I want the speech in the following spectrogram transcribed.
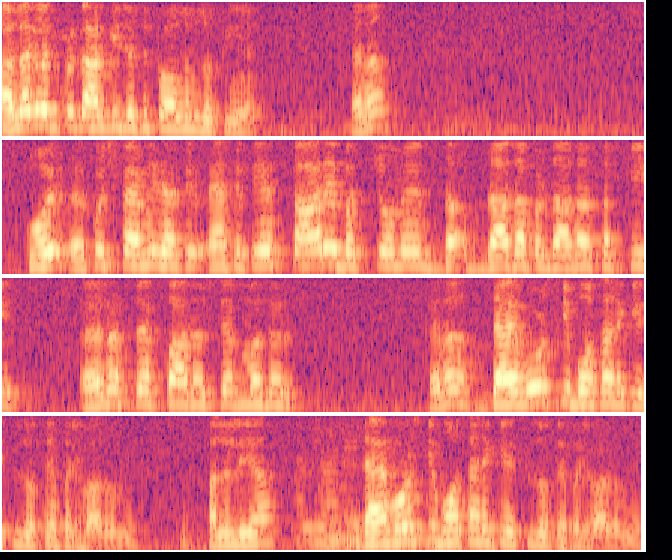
अलग अलग प्रकार की जैसे प्रॉब्लम्स होती हैं है ना? कोई कुछ फैमिली ऐसे ऐसे होती है सारे बच्चों में दा- दादा परदादा सबके है ना स्टेप फादर स्टेप मदर है ना? डाइवोर्स के बहुत सारे केसेस होते हैं परिवारों में। हालेलुया डाइवोर्स के बहुत सारे केसेस होते हैं परिवारों में।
